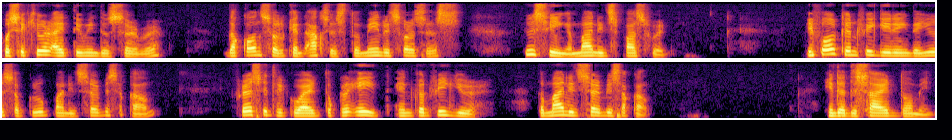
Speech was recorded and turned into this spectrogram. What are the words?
for Secure IT Windows Server, the console can access domain resources using a managed password. Before configuring the use of Group Managed Service account, first it's required to create and configure the Managed Service account in the desired domain.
